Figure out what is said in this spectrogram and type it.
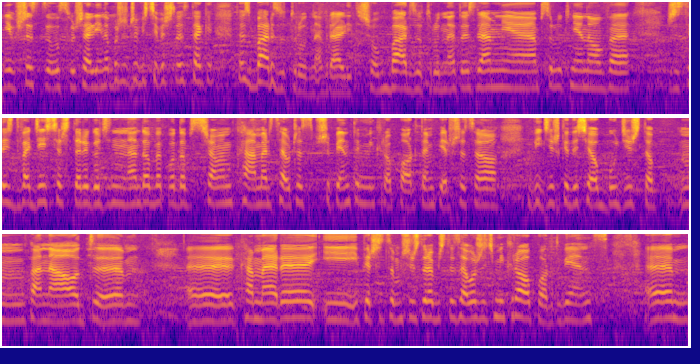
nie wszyscy usłyszeli, no bo rzeczywiście, wiesz, to jest takie, to jest bardzo trudne w reality show, bardzo trudne, to jest dla mnie absolutnie nowe, że jesteś 24 godziny na dobę pod obstrzałem kamer, cały czas z przypiętym mikroportem, pierwsze co widzisz, kiedy się obudzisz, to mm, pana od e, kamery i, i pierwsze co musisz zrobić, to założyć mikroport, więc em,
